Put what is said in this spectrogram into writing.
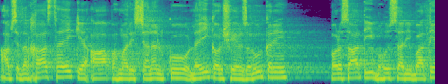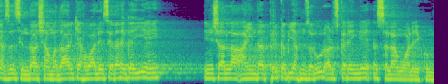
آپ سے درخواست ہے کہ آپ ہمارے اس چینل کو لائک اور شیئر ضرور کریں۔ اور ساتھ ہی بہت ساری باتیں حضرت زندہ شاہ مدار کے حوالے سے رہ گئی ہیں۔ انشاءاللہ آئندہ پھر کبھی ہم ضرور عرض کریں گے۔ السلام علیکم۔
